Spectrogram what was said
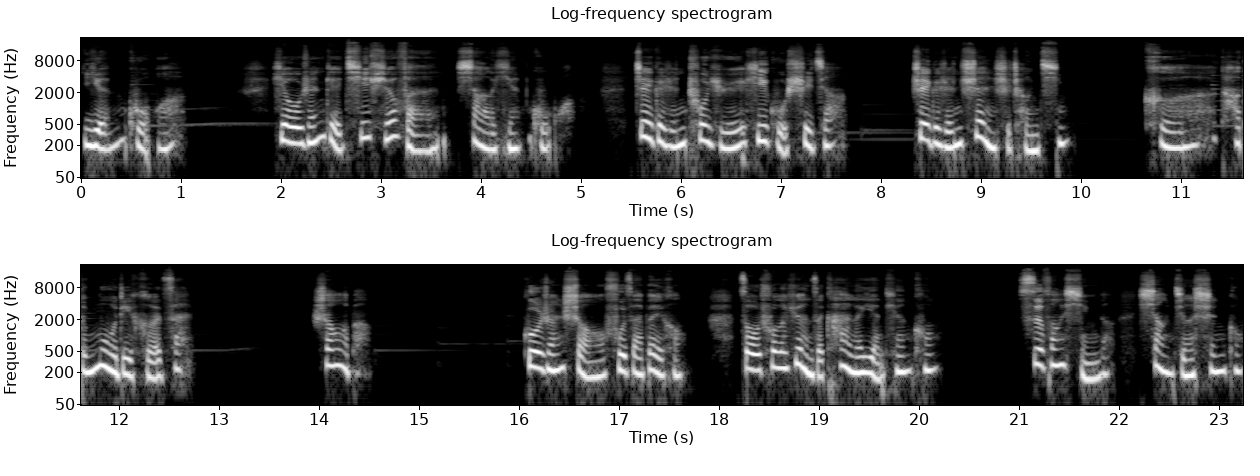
岩果，有人给七雪婉下了岩果。这个人出于医蛊世家，这个人甚是成亲。可他的目的何在？烧了吧。顾然手覆在背后，走出了院子，看了一眼天空，四方形的，像极了深宫。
